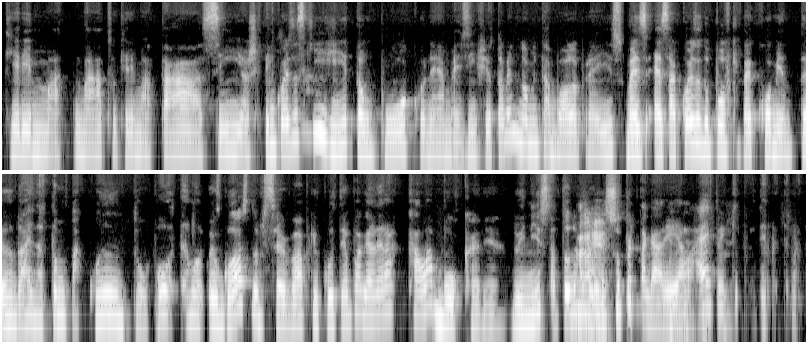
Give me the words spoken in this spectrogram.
querer mato, querer matar, assim. Acho que tem coisas que irritam um pouco, né? Mas enfim, eu também não dou muita bola para isso. Mas essa coisa do povo que vai comentando, ai, nós estamos pra quanto? Pô, tamo... eu gosto de observar, porque com o tempo a galera cala a boca, né? No início tá todo mundo ah, é. super tagarela. Ai,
